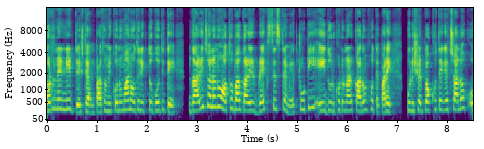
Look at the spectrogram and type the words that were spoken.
গঠনের নির্দেশ দেন। প্রাথমিক অনুমান অতিরিক্ত গতিতে গাড়ি চালানো অথবা গাড়ির ব্রেক সিস্টেমে ত্রুটি এই দুর্ঘটনার কারণ হতে পারে। পুলিশের পক্ষ থেকে চালক ও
